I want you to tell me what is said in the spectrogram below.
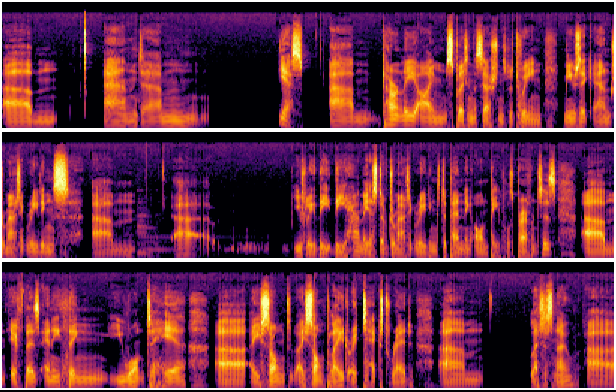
Um, and um, yes, um, currently I'm splitting the sessions between music and dramatic readings. Um, uh, usually the, the hammiest of dramatic readings, depending on people's preferences. Um, if there's anything you want to hear, uh, a song to, a song played or a text read, um, let us know. Uh,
